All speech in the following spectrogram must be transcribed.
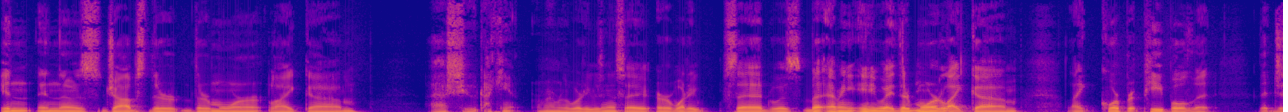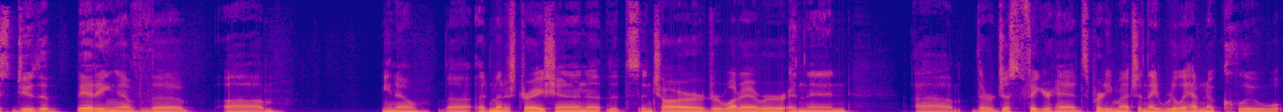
in in those jobs they're they're more like um, ah shoot I can't remember the word he was going to say or what he said was but I mean anyway they're more like um, like corporate people that that just do the bidding of the um, you know the administration uh, that's in charge or whatever and then uh, they're just figureheads pretty much and they really have no clue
